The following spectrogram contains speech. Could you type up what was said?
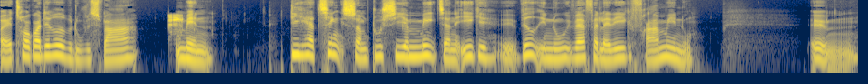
Og jeg tror godt, jeg ved, hvad du vil svare, men de her ting, som du siger, medierne ikke øh, ved endnu, i hvert fald er det ikke fremme endnu. Øhm,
